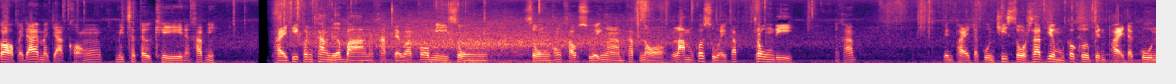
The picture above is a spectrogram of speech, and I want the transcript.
ก็ไปได้มาจากของมิสเตอร์เคนะครับนี่ไผ่ที่ค่อนข้างเนื้อบางนะครับ แต่ว่าก็มีทรงทรงของเขาสวยงามครับหน่อลำก็สวยครับตรงดีนะครับ เป็นไผ่ตระกูลชิโซซัสเยมก็คือเป็นไผ่ตระกูล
